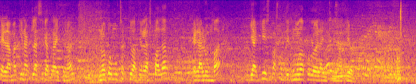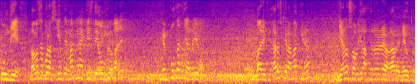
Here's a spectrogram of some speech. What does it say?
en la máquina clásica tradicional, noto mucha activación en la espalda, en la lumbar, y aquí es bastante cómoda por lo de la inclinación. Un 10. Vamos a por la siguiente máquina que es de hombro, ¿vale? Empuja hacia arriba. Vale, y fijaros que la máquina ya nos obliga a hacer el agarre neutro.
